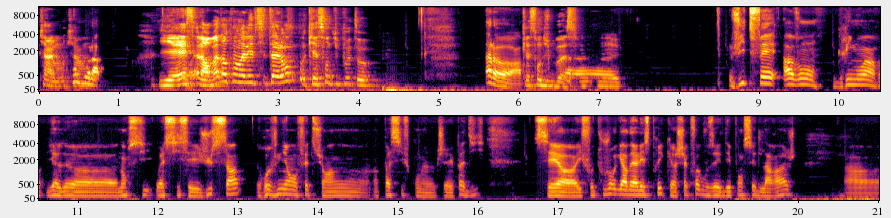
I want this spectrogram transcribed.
carrément, carrément. voilà. Yes, alors maintenant qu'on a les petits talents, quels sont du poteau? Alors. Quels sont du boss? Vite fait, avant Grimoire, il y a euh, non si ouais si c'est juste ça, revenir en fait sur un, passif qu'on que j'avais pas dit. C'est euh, il faut toujours garder à l'esprit qu'à chaque fois que vous avez dépensé de la rage, euh,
